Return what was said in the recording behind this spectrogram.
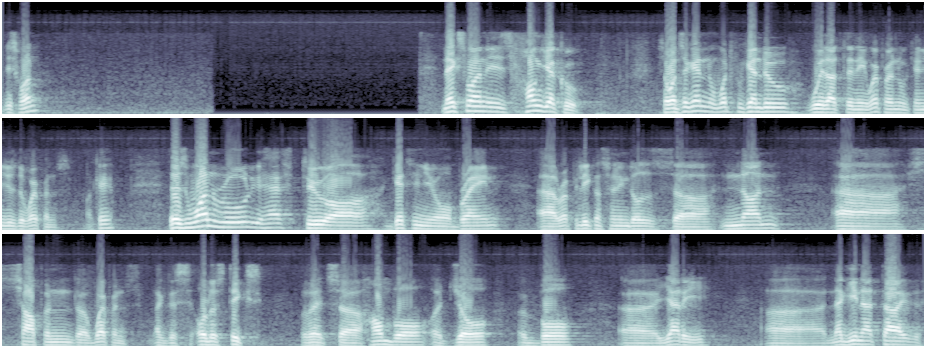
this one. Next one is hongyaku. So once again, what we can do without any weapon, we can use the weapons. Okay. There's one rule you have to uh, get in your brain uh, rapidly concerning those uh, non uh, sharpened uh, weapons like this, all the sticks, whether it's a hanbo, a jo, a bo, uh, yari, uh, naginata,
